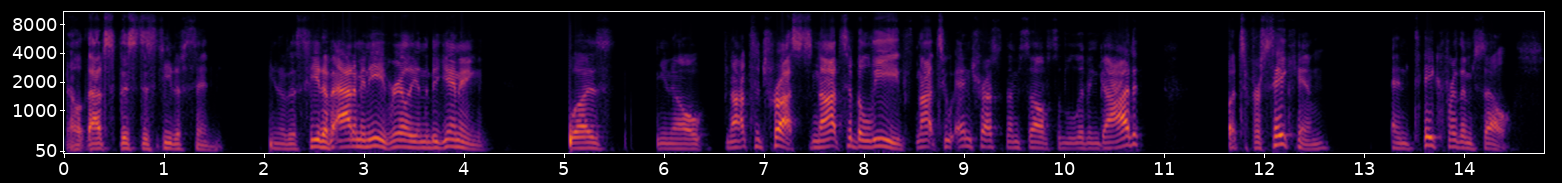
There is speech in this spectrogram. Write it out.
You know, that's this deceit of sin. You know, the seed of Adam and Eve really in the beginning was, you know, not to trust, not to believe, not to entrust themselves to the living God, but to forsake him and take for themselves,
